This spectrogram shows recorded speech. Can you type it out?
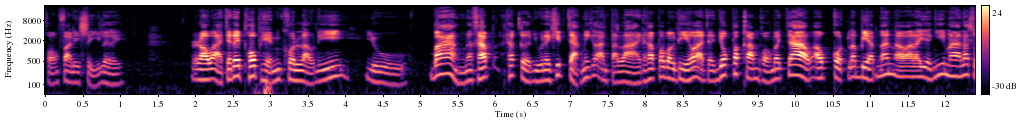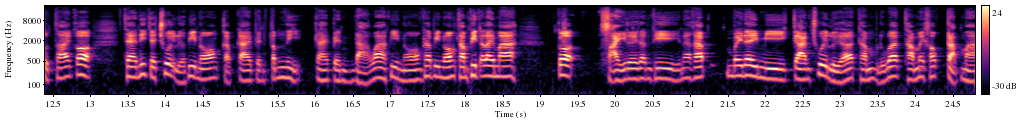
ของฟาริสีเลย เราอาจจะได้พบเห็นคนเหล่านี้อยู่บ้างนะครับ ถ้าเกิดอยู่ในคิดจักนี่ก็อันตรายนะครับ เพราะบางทีเขาอาจจะยกพระคำของพระเจ้า เอากฎระเบียบนั้นเอาอะไรอย่างนี้มาแล้วสุดท้ายก็แทนที่จะช่วยเหลือพี่น้องกับกลายเป็นตำหนิ กลายเป็นด่าว่าพี่น้อง ถ้าพี่น้องทำผิดอะไรมา ก็ใส่เลยทันทีนะครับ ไม่ได้มีการช่วยเหลือทำหรือว่าทำให้เขากลับมา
